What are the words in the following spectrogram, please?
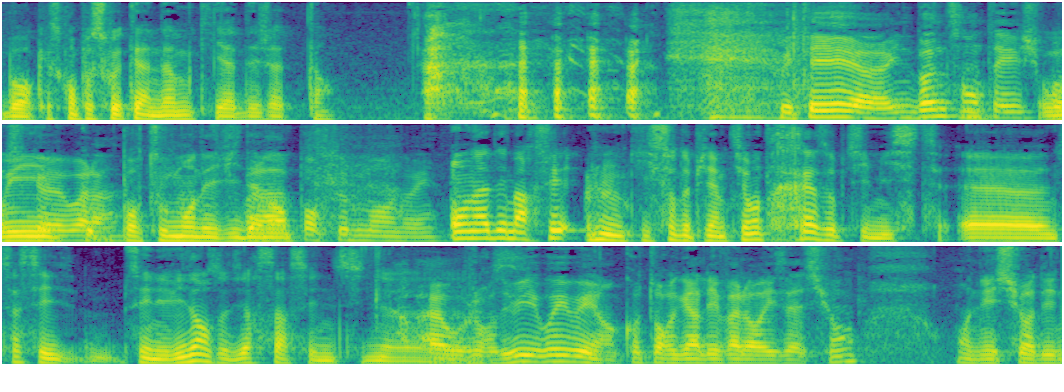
Bon, qu'est-ce qu'on peut souhaiter à un homme qui a déjà de temps Écoutez, euh, une bonne santé, je pense oui, que voilà. pour tout le monde évidemment. Voilà, pour tout le monde, oui. On a des marchés qui sont depuis un petit moment très optimistes. Euh, ça, c'est une évidence de dire ça. C'est une, une ah, Aujourd'hui, oui, oui. Quand on regarde les valorisations, on est sur des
